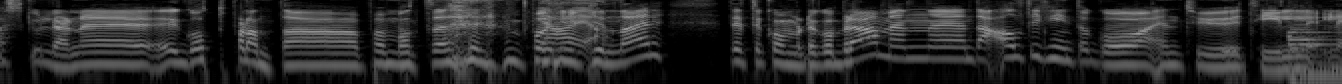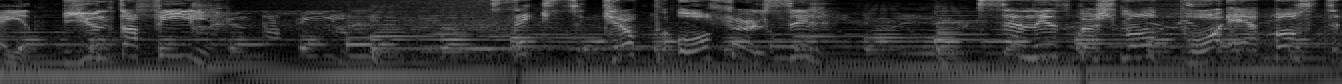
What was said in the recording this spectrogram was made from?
skuldrene godt planta på en måte på Ja, ja. der. Dette kommer til å gå bra, men uh, det er alltid fint å gå en tur til legen. Juntafil. Sex, kropp og følelser. Send inn spørsmål på e-post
